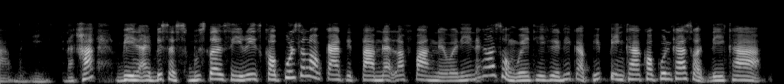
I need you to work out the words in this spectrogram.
ตามมาเองนะคะ BNI Business Booster Series ขอบคุณสำหรับการติดตามและรับฟังในวันนี้นะคะ ส่งเวทีคืนให้กับพี่ปิงค่ะ ขอบคุณค่ะ สวัสดีค่ะ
